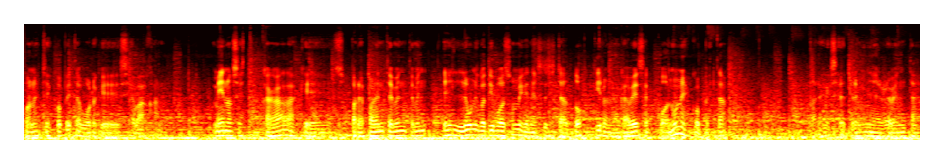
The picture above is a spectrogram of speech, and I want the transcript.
con esta escopeta porque se bajan. Menos estas cagadas que aparentemente es el único tipo de zombie que necesita dos tiros en la cabeza con una escopeta para que se termine de reventar.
